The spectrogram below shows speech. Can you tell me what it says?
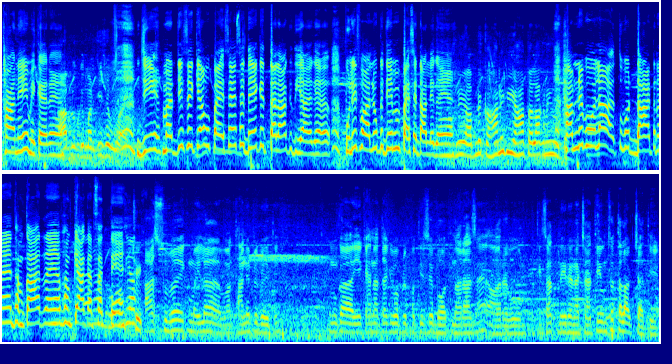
थाने में कह रहे हैं। आप लोग की मर्ज़ी से हुआ है। जी मर्ज़ी से क्या वो पैसे ऐसे दे के तलाक दिया गया पुलिस वालों के जेब में पैसे डाले गए हैं। नहीं आपने कहा नहीं कि यहाँ तलाक नहीं होता। हमने बोला तो वो डांट रहे हैं धमका रहे हैं अब हम क्या कर सकते हैं? आज सुबह एक महिला वहाँ थाने पे गई थी। उनका ये कहना था कि वो अपने पति से बहुत नाराज़ हैं और वो पति के साथ नहीं रहना चाहती उनसे तलाक चाहती है।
